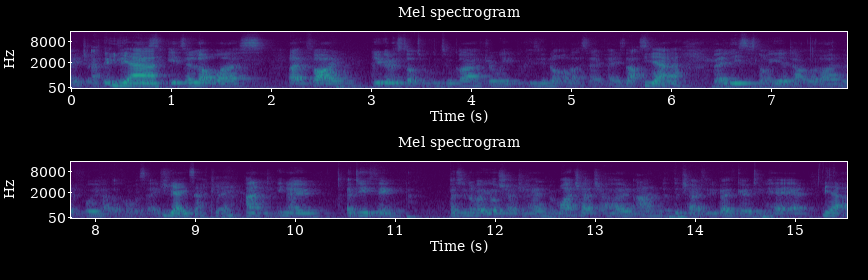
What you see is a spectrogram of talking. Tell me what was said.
page. I think Yeah. it's, it's a lot worse. Like, fine, you're going to stop talking to a guy after a week because you're not on that same page. That's fine. Yeah. But at least it's not a year down the line before you had that conversation. yeah, exactly. And, you know, I do think, I don't know about your church at home, but my church at home and the church that we both go to here, Yeah.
